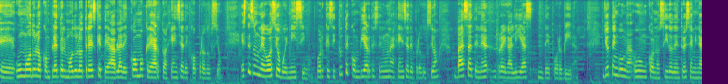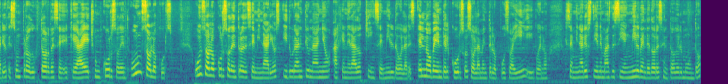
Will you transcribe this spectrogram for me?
eh, un módulo completo, el módulo 3, que te habla de cómo crear tu agencia de coproducción. Este es un negocio buenísimo, porque si tú te conviertes en una agencia de producción, vas a tener regalías de por vida. Yo tengo un conocido dentro de seminarios, es un productor que ha hecho un curso, un solo curso un solo curso dentro de seminarios y durante un año ha generado 15 mil dólares. Él no vende el curso, solamente lo puso ahí y bueno, seminarios tiene más de 100 mil vendedores en todo el mundo.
